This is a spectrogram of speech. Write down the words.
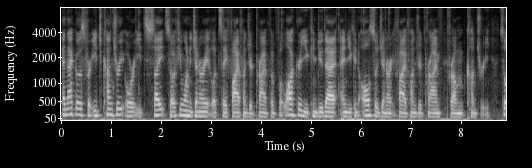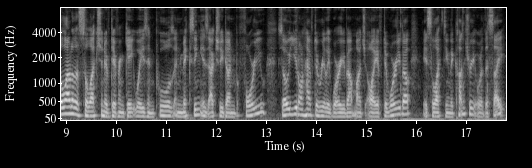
And that goes for each country or each site. So if you want to generate let's say 500 prime from Footlocker you can do that and you can also generate 500 prime from country. So a lot of the selection of different gateways and pools and mixing is actually done before you, so you don't have to really worry about much. All you have to worry about is selecting the country or the site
